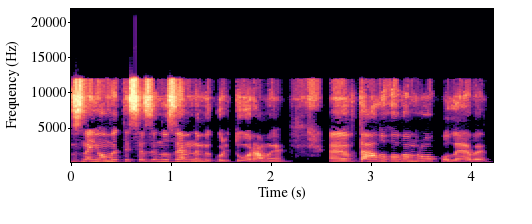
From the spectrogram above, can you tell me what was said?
знайомитися з іноземними культурами. Вдалого вам року, Леви!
